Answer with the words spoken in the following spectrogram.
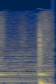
you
